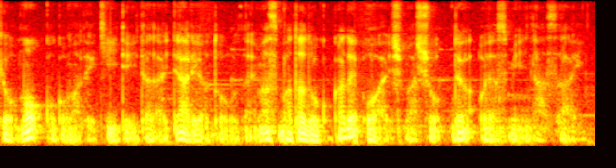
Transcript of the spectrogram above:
今日もここまで聞いていただいてありがとうございます。またどこかでお会いしましょう。ではおやすみなさい。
